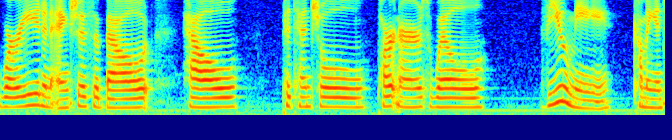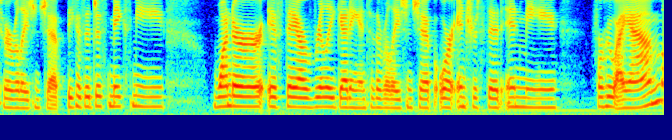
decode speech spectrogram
worried and anxious about how potential partners will view me coming into a relationship because it just makes me wonder if they are really getting into the relationship or interested in me for who I am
